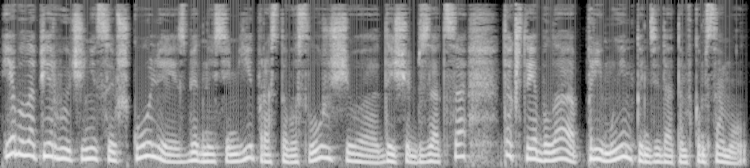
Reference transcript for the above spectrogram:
Я была первой ученицей в школе, из бедной семьи, простого служащего, да еще без отца, так что я была прямым кандидатом в комсомол.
